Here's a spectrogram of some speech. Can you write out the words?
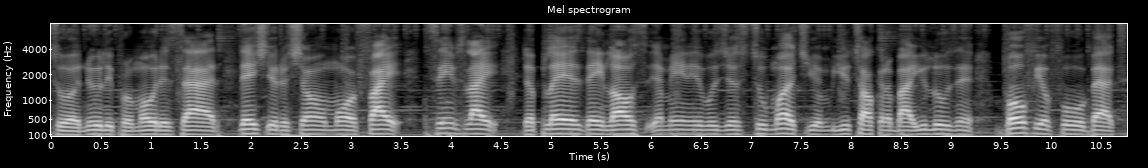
to a newly promoted side. They should have shown more fight. Seems like the players they lost, I mean, it was just too much. You you talking about you losing both your fullbacks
